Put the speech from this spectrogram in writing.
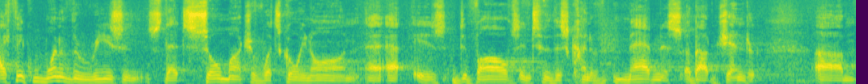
I, think one of the reasons that so much of what's going on uh, uh, is devolves into this kind of madness about gender um,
